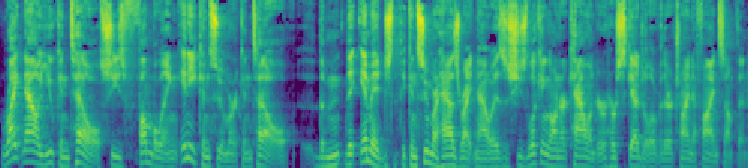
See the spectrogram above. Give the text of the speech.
right now you can tell she's fumbling. Any consumer can tell. The, the image that the consumer has right now is she's looking on her calendar, her schedule over there, trying to find something.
